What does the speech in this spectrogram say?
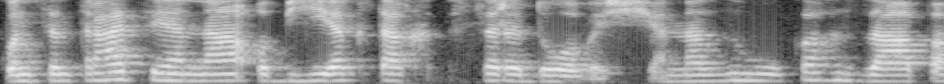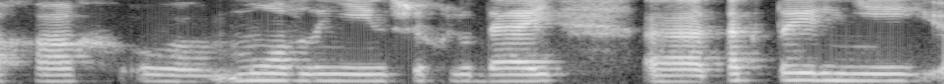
Концентрація на об'єктах середовища, на звуках, запахах, мовленні інших людей, е, тактильній.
